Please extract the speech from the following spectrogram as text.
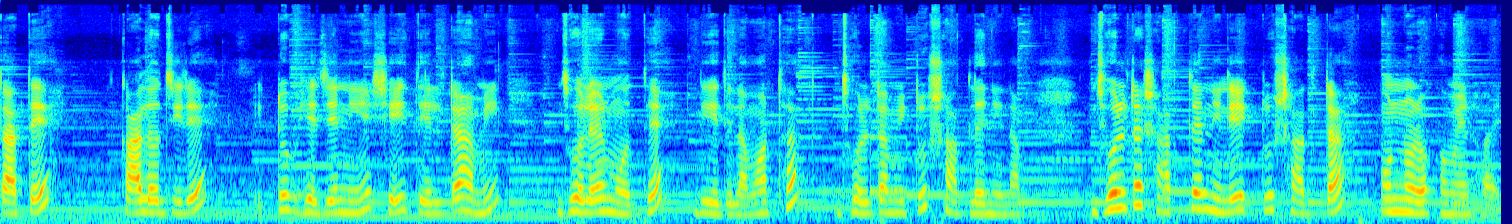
তাতে কালো জিরে একটু ভেজে নিয়ে সেই তেলটা আমি ঝোলের মধ্যে দিয়ে দিলাম। অর্থাৎ ঝোলটা আমি একটু সাঁতলে নিলাম। ঝোলটা সাঁতলে নিলে একটু স্বাদটা অন্য রকমের হয়।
